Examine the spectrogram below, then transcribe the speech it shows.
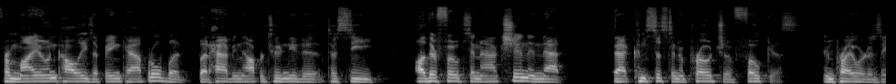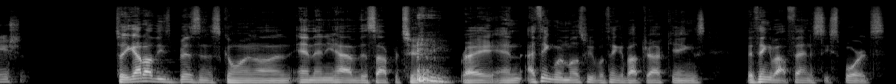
from my own colleagues at bain capital but but having the opportunity to, to see other folks in action and that that consistent approach of focus and prioritization. So you got all these business going on and then you have this opportunity right? And i think when most people think about draftkings they think about fantasy sports,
